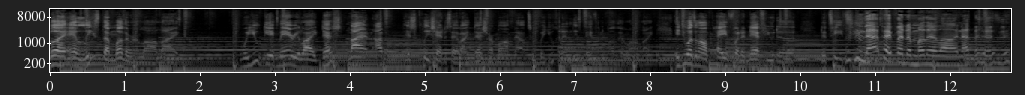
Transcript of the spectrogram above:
but at least the mother-in-law, like, when you get married, like that's like I'm, it's cliche to say like that's your mom now too, but you can at least pay for the mother-in-law. Like, if you wasn't gonna pay for the nephew, the the TT, not pay for the mother-in-law, not the husband.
